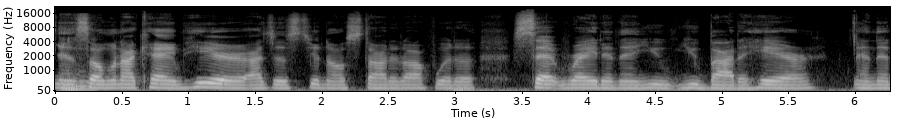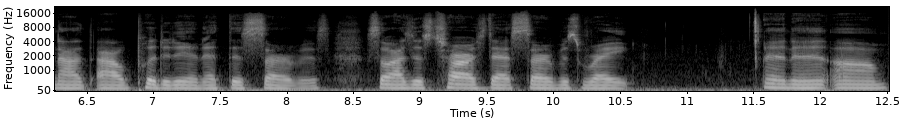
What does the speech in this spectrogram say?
and Mhm. so when I came here I just you know started off with a set rate and then you you buy the hair and then I I'll put it in at this service so I just charged that service rate and then um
